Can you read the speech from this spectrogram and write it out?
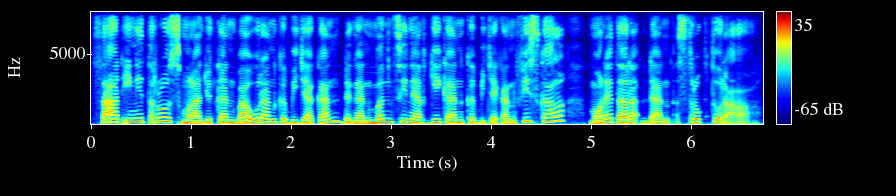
saat ini terus melanjutkan bauran kebijakan dengan mensinergikan kebijakan fiskal, moneter, dan struktural.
